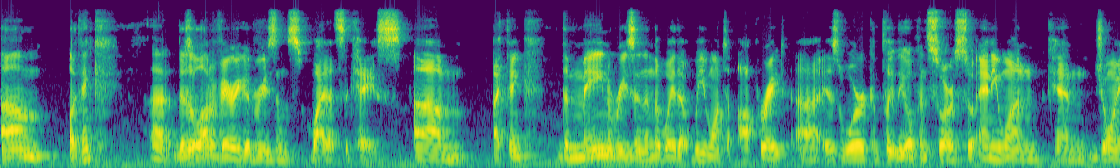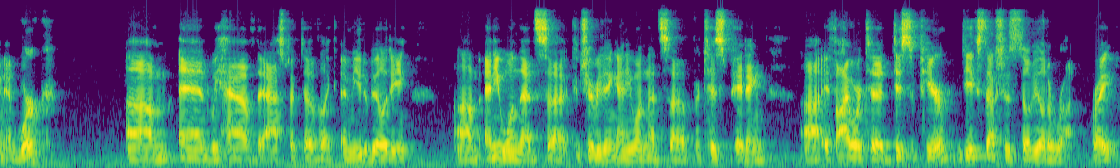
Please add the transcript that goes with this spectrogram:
Um, I think uh, there's a lot of very good reasons why that's the case. Um, I think the main reason and the way that we want to operate uh, is we're completely open source, so anyone can join and work. Um, and we have the aspect of like immutability. Um, anyone that's uh, contributing, anyone that's uh, participating, uh, if I were to disappear, DXF should still be able to run, right?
